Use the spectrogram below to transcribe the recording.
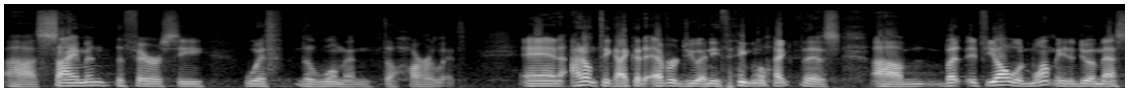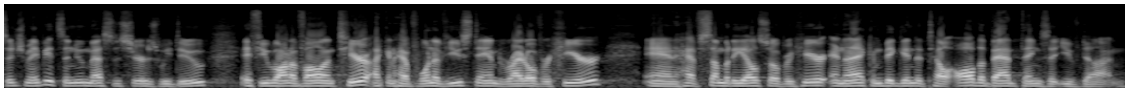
uh, Simon the Pharisee with the woman, the harlot. And I don't think I could ever do anything like this. Um, but if y'all would want me to do a message, maybe it's a new message series we do. If you want to volunteer, I can have one of you stand right over here and have somebody else over here, and then I can begin to tell all the bad things that you've done.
